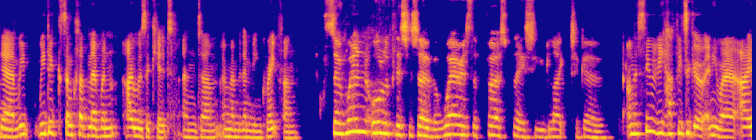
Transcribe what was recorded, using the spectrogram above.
Yeah, um, we, we did some Club Med when I was a kid, and um, I remember them being great fun. So, when all of this is over, where is the first place you'd like to go? Honestly, would be happy to go anywhere. I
